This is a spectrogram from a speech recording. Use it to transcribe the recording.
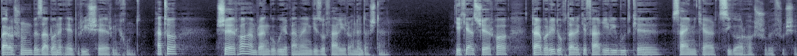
براشون به زبان عبری شعر می‌خوند. حتی شعرها هم رنگ و بوی غمانگیز و فقیرانه داشتن. یکی از شعرها درباره دخترک فقیری بود که سعی می‌کرد سیگارهاش رو بفروشه.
